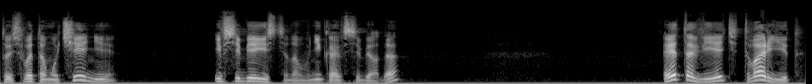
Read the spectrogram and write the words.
То есть в этом учении и в себе истинном, вникай в себя, да? Это ведь творит.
